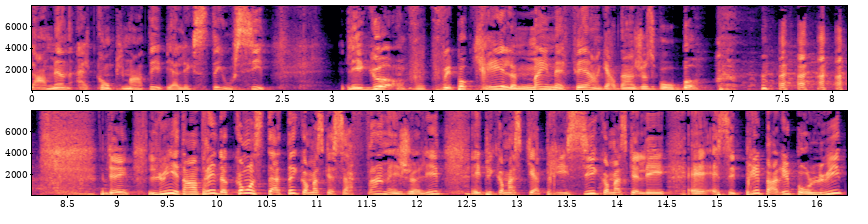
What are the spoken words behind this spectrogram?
l'emmène à le complimenter et à l'exciter aussi. Les gars, vous pouvez pas créer le même effet en gardant juste vos bas. Okay? Lui est en train de constater comment est-ce que sa femme est jolie et puis comment est-ce qu'il apprécie, comment est-ce qu'elle est, elle, s'est préparée pour lui.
